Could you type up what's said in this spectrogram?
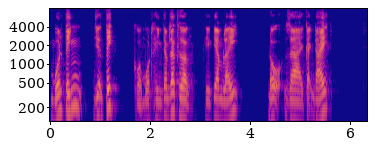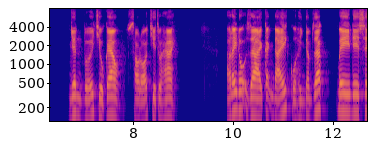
muốn tính diện tích của một hình tam giác thường thì các em lấy độ dài cạnh đáy nhân với chiều cao, sau đó chia cho 2. Ở đây độ dài cạnh đáy của hình tam giác BDC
